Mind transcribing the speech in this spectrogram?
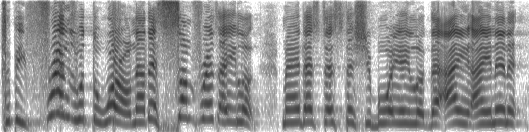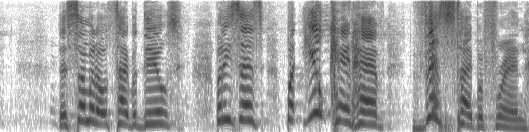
to be friends with the world. Now, there's some friends, hey, look, man, that's, that's, that's your boy. Hey, look, that, I, ain't, I ain't in it. There's some of those type of deals. But he says, but you can't have this type of friend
